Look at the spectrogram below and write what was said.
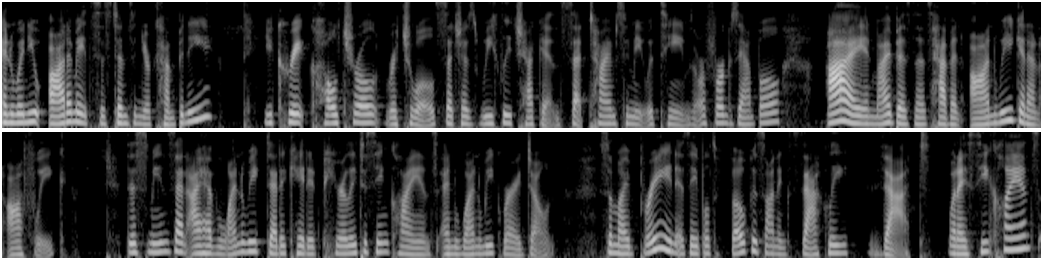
And when you automate systems in your company, you create cultural rituals such as weekly check ins, set times to meet with teams. Or, for example, I in my business have an on week and an off week. This means that I have one week dedicated purely to seeing clients and one week where I don't. So my brain is able to focus on exactly that. When I see clients,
